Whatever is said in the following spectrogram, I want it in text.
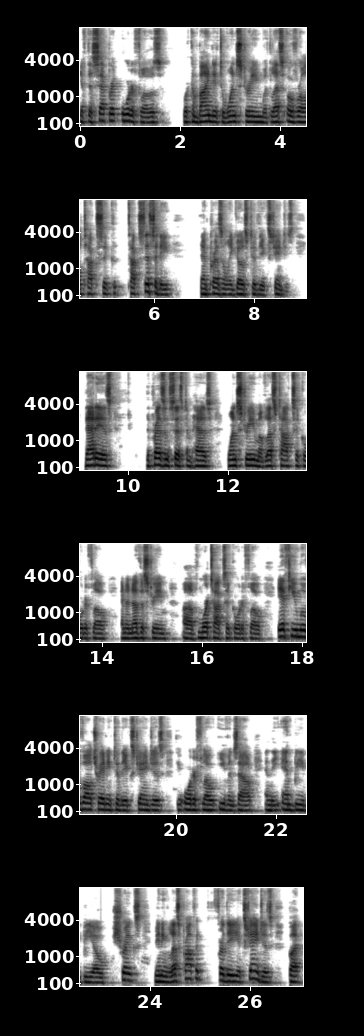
if the separate order flows were combined into one stream with less overall toxic, toxicity than presently goes to the exchanges. That is, the present system has one stream of less toxic order flow and another stream of more toxic order flow. If you move all trading to the exchanges, the order flow evens out and the NBBO shrinks, meaning less profit for the exchanges, but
